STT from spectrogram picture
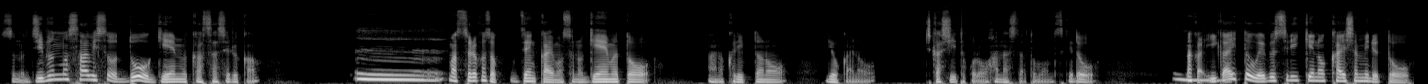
その自分のサービスをどうゲーム化させるか。に。うーん。まあそれこそ前回もそのゲームとあのクリプトの業界の近しいところを話したと思うんですけど、なんか意外と Web3 系の会社見ると、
